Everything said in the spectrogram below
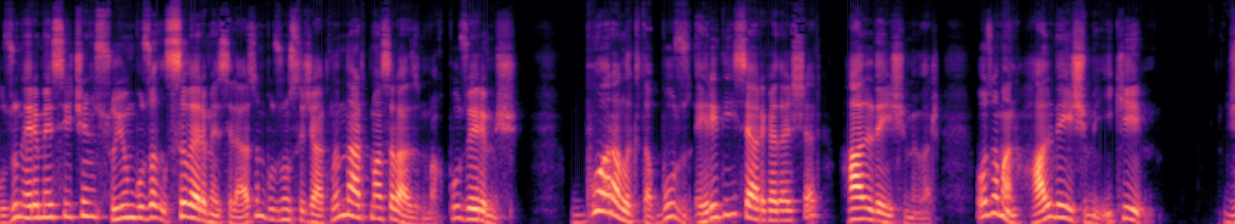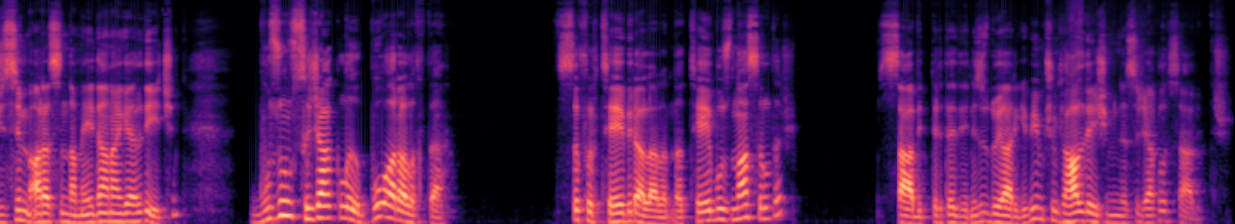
Buzun erimesi için suyun buza ısı vermesi lazım. Buzun sıcaklığının artması lazım. Bak buz erimiş. Bu aralıkta buz eridiyse arkadaşlar hal değişimi var. O zaman hal değişimi 2 cisim arasında meydana geldiği için buzun sıcaklığı bu aralıkta 0 T1 aralığında T buz nasıldır? Sabittir dediğinizi duyar gibiyim. Çünkü hal değişiminde sıcaklık sabittir.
